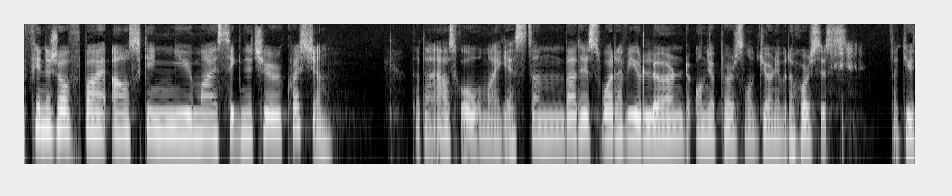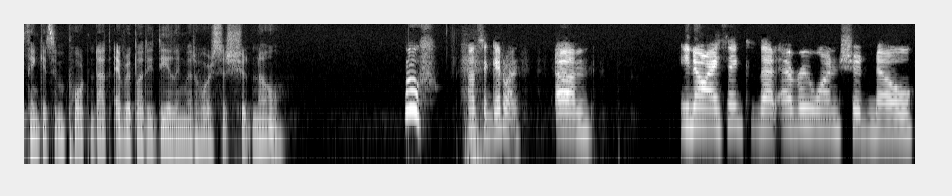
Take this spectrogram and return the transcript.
finish off by asking you my signature question that I ask all my guests, and that is what have you learned on your personal journey with the horses that you think it's important that everybody dealing with horses should know? Oof, that's a good one. Um, you know, I think that everyone should know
